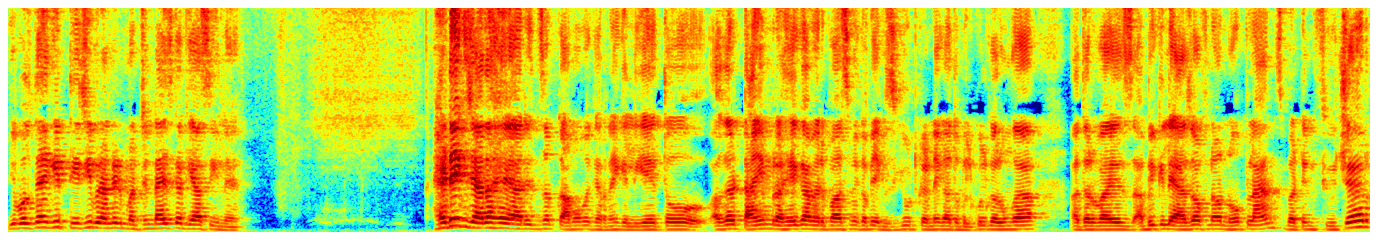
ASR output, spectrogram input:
ये बोलते हैं कि टी जी ब्रांडेड मर्चेंडाइज का क्या सीन है? हेडेक ज़्यादा है यार इन सब कामों में करने के लिए तो अगर टाइम रहेगा मेरे पास में कभी एग्जीक्यूट करने का तो बिल्कुल करूँगा। अदरवाइज़ अभी के लिए as of now no plans but in future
